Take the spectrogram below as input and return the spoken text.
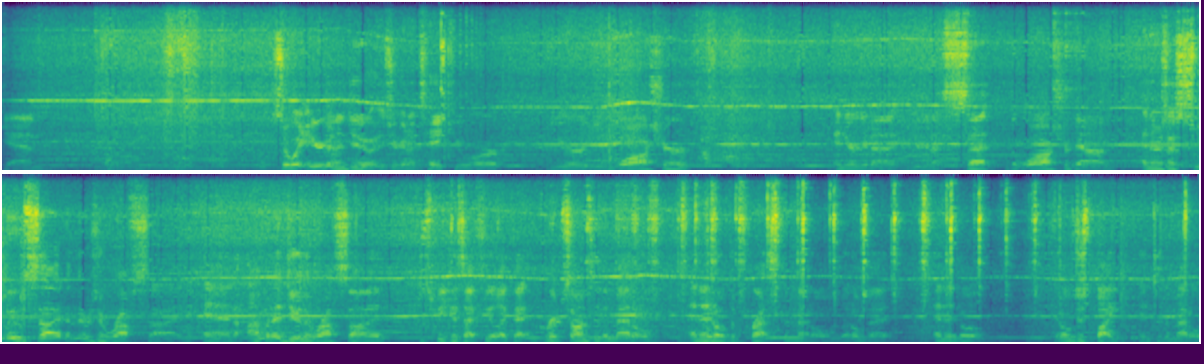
again. So what you're going to do is you're going to take your, your, your washer, and you're gonna you're gonna set the washer down. And there's a smooth side and there's a rough side. And I'm gonna do the rough side just because I feel like that grips onto the metal and it'll depress the metal a little bit. And it'll it'll just bite into the metal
